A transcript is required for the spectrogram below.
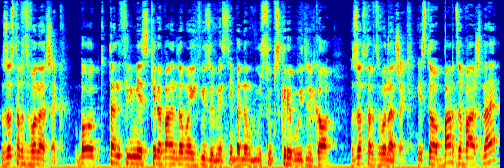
zostaw dzwoneczek, bo ten film jest skierowany do moich widzów, więc nie będę mówił subskrybuj, tylko zostaw dzwoneczek. Jest to bardzo ważne,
